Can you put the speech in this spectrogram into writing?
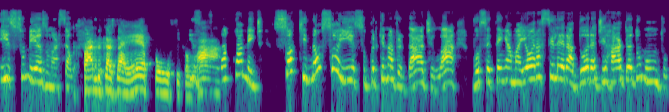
Isso mesmo, Marcelo. As fábricas da Apple ficam lá. Exatamente. Só que não só isso, porque na verdade lá você tem a maior aceleradora de hardware do mundo,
